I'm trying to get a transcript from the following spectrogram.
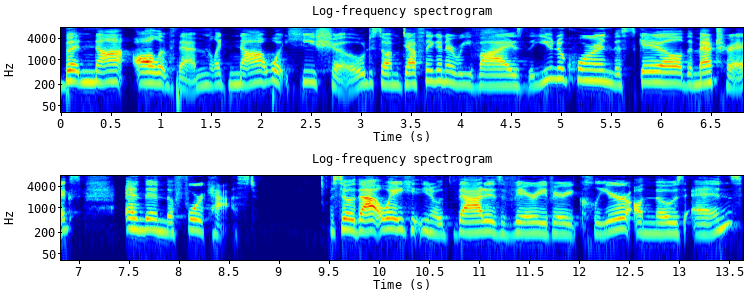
but not all of them, like not what he showed. So I'm definitely going to revise the unicorn, the scale, the metrics, and then the forecast so that way you know that is very very clear on those ends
